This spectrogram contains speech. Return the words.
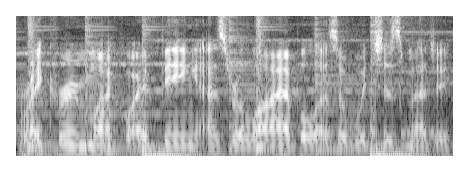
Break room microwave being as reliable as a witch's magic.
